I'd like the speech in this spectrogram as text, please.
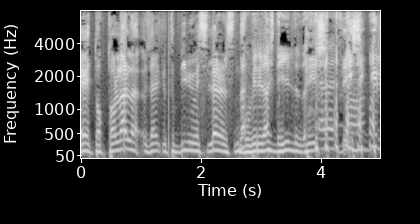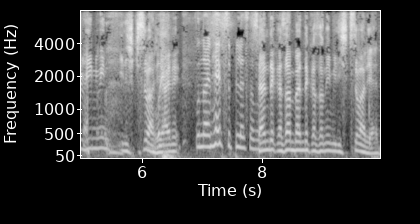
Evet doktorlarla özellikle tıbbi mümessiller arasında Bu bir ilaç değildir de. değişik, Evet. değişik bir win-win ilişkisi var. Yani Bunların hepsi plasebo. sen de kazan ben de kazanayım ilişkisi var yani.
